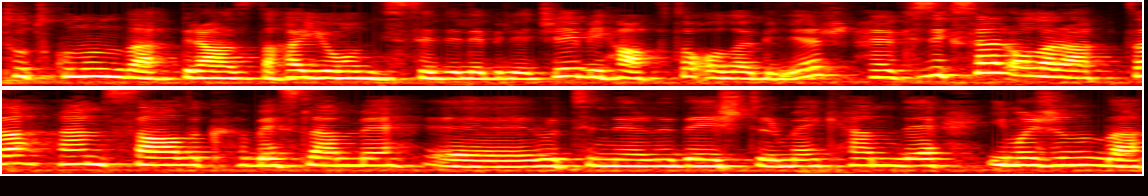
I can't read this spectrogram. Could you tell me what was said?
tutkunun da biraz daha yoğun hissedilebileceği bir hafta olabilir. Ee, fiziksel olarak da hem sağlık, beslenme e, rutinlerini değiştirmek hem de imajını da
